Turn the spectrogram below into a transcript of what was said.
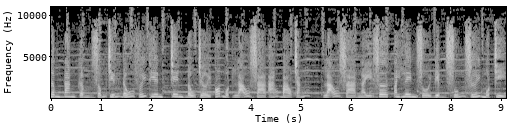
lâm đang gầm giống chiến đấu với thiên, trên bầu trời có một lão già áo bào trắng, lão già này giơ tay lên rồi điểm xuống dưới một chỉ.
